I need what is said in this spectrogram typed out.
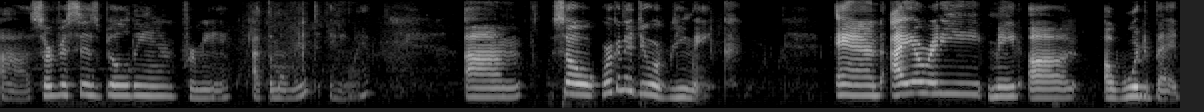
uh, services building for me at the moment, anyway. Um, so we're gonna do a remake, and I already made a a wood bed,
